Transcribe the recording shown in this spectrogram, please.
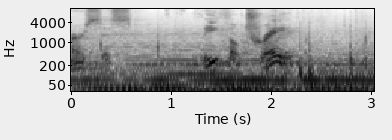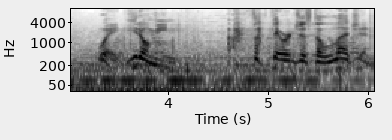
Merces. Lethal trade? Wait, you don't mean... I thought they were just a legend.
